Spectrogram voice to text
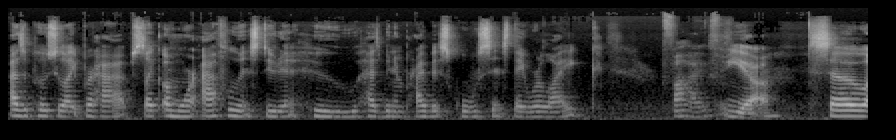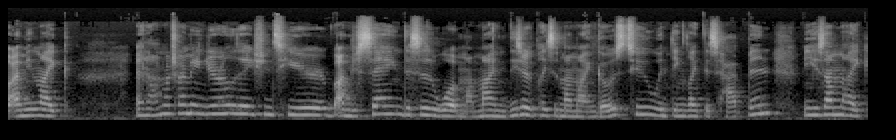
as opposed to like perhaps like a more affluent student who has been in private school since they were like five. Yeah so i mean like and I'm not trying to make generalizations here, but I'm just saying this is what my mind, these are the places my mind goes to when things like this happen. Because I'm like,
